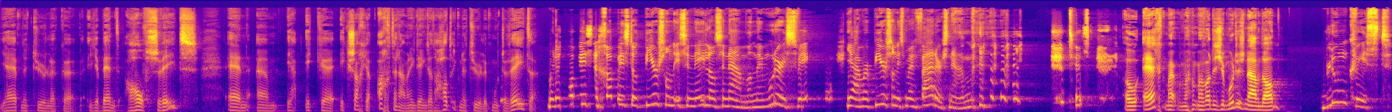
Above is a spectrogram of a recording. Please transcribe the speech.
jij hebt natuurlijk, uh, je bent half Zweeds. En um, ja, ik, uh, ik zag je achternaam en ik denk, dat had ik natuurlijk moeten weten. Maar de grap is, de grap is dat Pierson is een Nederlandse naam. Want mijn moeder is Zweeds. Ja, maar Pierson is mijn vaders naam. dus... Oh, echt? Maar, maar, maar, wat is je moeders naam dan? Bloemquist.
